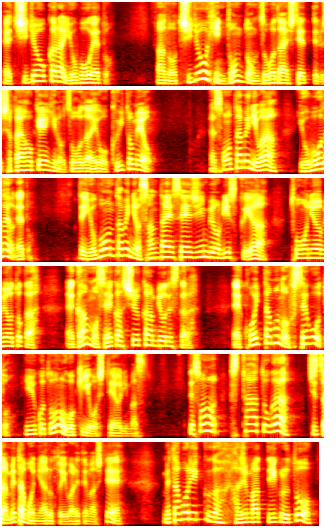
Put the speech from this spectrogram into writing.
え、治療から予防へと、あの、治療費どんどん増大していってる社会保険費の増大を食い止めよう。そのためには予防だよねと。で、予防のためには三大成人病のリスクや糖尿病とか、がんも生活習慣病ですから、こういったものを防ごうということの動きをしております。で、そのスタートが実はメタボにあると言われてまして、メタボリックが始まってくると、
